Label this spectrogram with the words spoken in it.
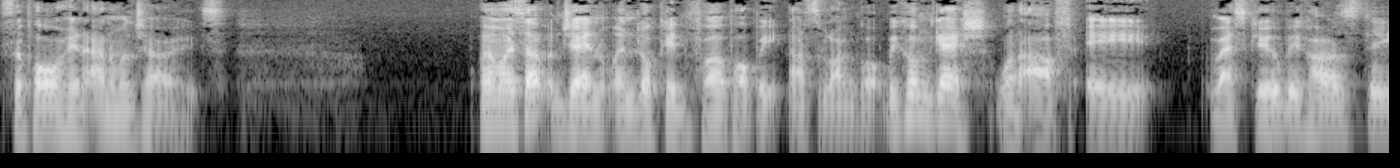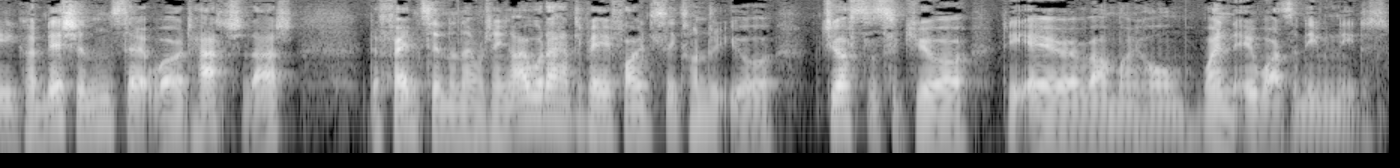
supporting animal charities. When myself and Jen went looking for a puppy not so long ago, we couldn't get one off a rescue because the conditions that were attached to that, the fencing and everything, I would have had to pay five to six hundred euro just to secure the area around my home when it wasn't even needed.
